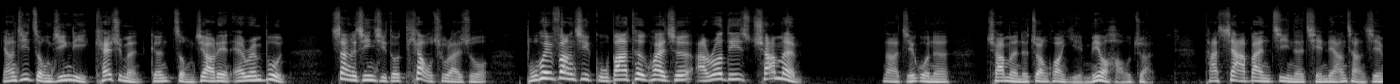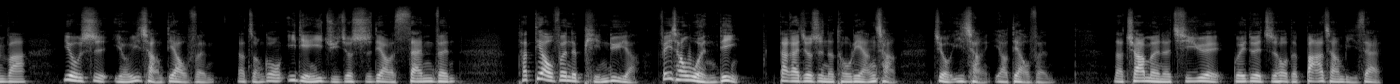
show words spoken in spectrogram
洋基总经理 Cashman 跟总教练 Aaron Boone 上个星期都跳出来说不会放弃古巴特快车 Arodis Chapman。那结果呢，Charman 的状况也没有好转，他下半季呢前两场先发又是有一场掉分，那总共一点一局就失掉了三分，他掉分的频率啊非常稳定，大概就是呢头两场就有一场要掉分。那 Charman 呢？七月归队之后的八场比赛，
